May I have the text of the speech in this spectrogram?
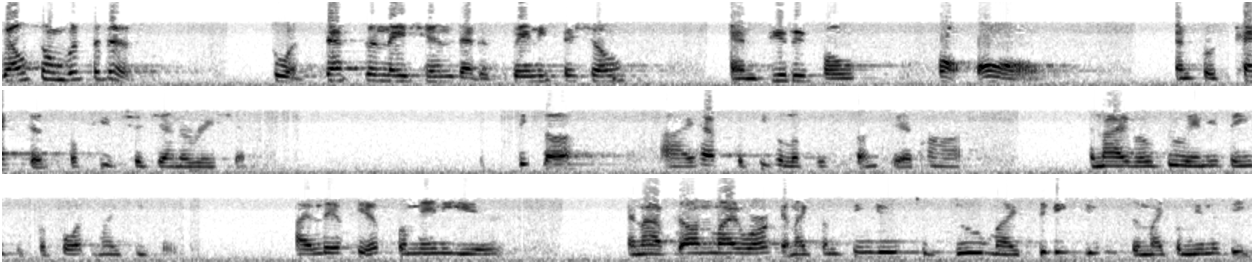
welcome visitors to a destination that is beneficial and beautiful for all and protected for future generations. Speaker, I have the people of this country at heart, and I will do anything to support my people. I lived here for many years, and I've done my work, and I continue to do my civic duties in my community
